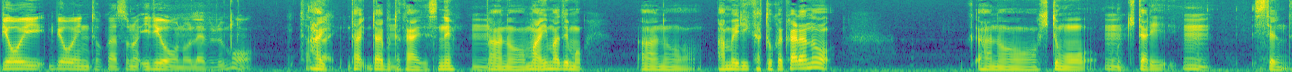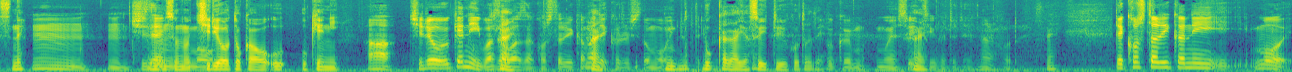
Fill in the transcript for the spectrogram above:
病院病院とかその医療のレベルも高い。はい、だだいぶ高いですね。うん、あのまあ、今でもあのアメリカとかからのあの人も来たりしてるんですね。うん、うん、自然その治療とかを受けに。ああ治療を受けにわざわざコスタリカまで来る人もいる、はい、物価が安いということで。物価も安いということで、はい、なるほどですね。でコスタリカにもう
